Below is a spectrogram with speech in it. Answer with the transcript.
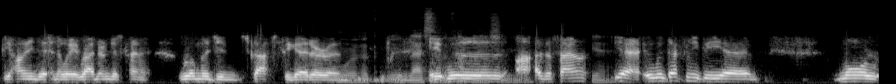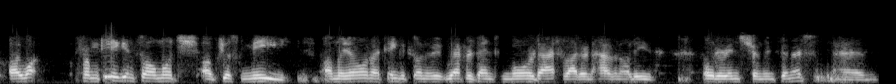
behind it in a way rather than just kind of rummaging scraps together and More of a less of it will uh, as a sound Yeah. yeah. it will definitely be uh, more i want from gigging so much of just me on my own i think it's going to represent more that rather than having all these other instruments in it. Um,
